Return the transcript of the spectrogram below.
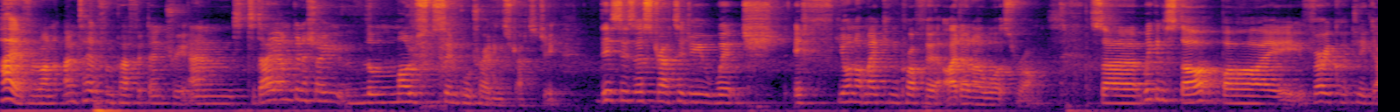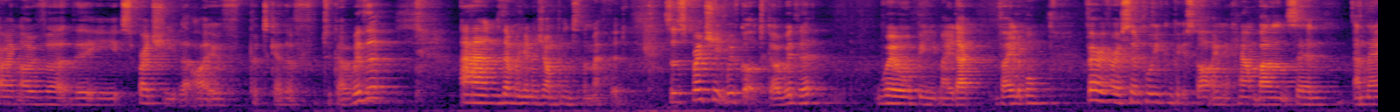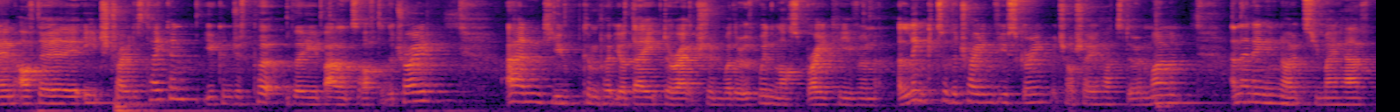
Hi everyone, I'm Taylor from Perfect Entry and today I'm going to show you the most simple trading strategy. This is a strategy which, if you're not making profit, I don't know what's wrong. So we're going to start by very quickly going over the spreadsheet that I've put together to go with it and then we're going to jump into the method. So the spreadsheet we've got to go with it will be made available. Very, very simple. You can put your starting account balance in, and then after each trade is taken, you can just put the balance after the trade and you can put your date, direction, whether it was win, loss, break even, a link to the TradingView screen, which I'll show you how to do in a moment, and then any notes you may have.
